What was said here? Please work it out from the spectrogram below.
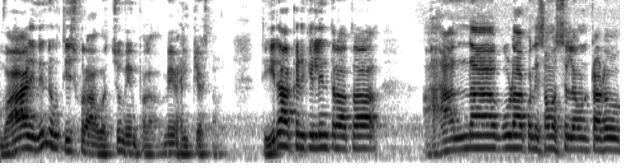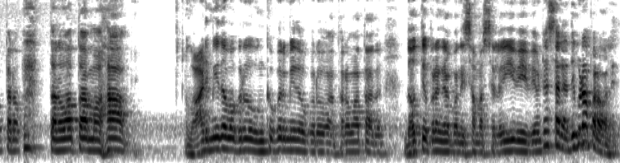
వాడిని నువ్వు తీసుకురావచ్చు. మేము మేము హెల్ప్ చేస్తాం. తీరా అక్కడికి వెళ్ళిన తర్వాత ఆ అన్న కూడా కొన్ని సమస్యలు ఉంటాడు. తర్వా- తర్వాత మహా వాడి మీద ఒకరు ఇంకొకరి మీద ఒకరు ఆ తర్వాత దౌత్యపరంగా కొన్ని సమస్యలు ఇవి ఇవి అంటే సరే అది కూడా పర్వాలేదు.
